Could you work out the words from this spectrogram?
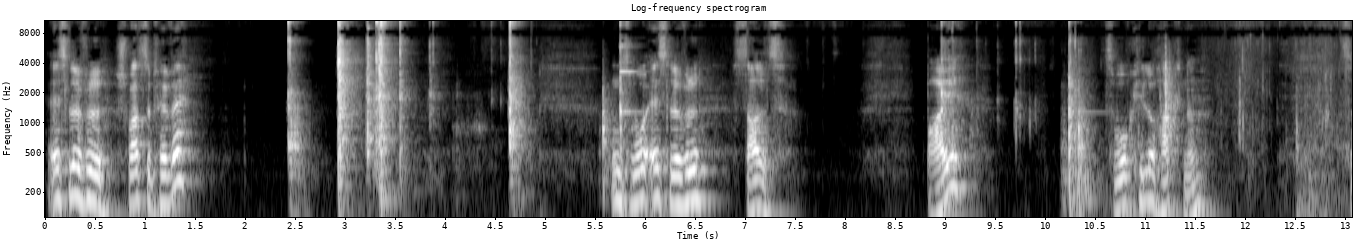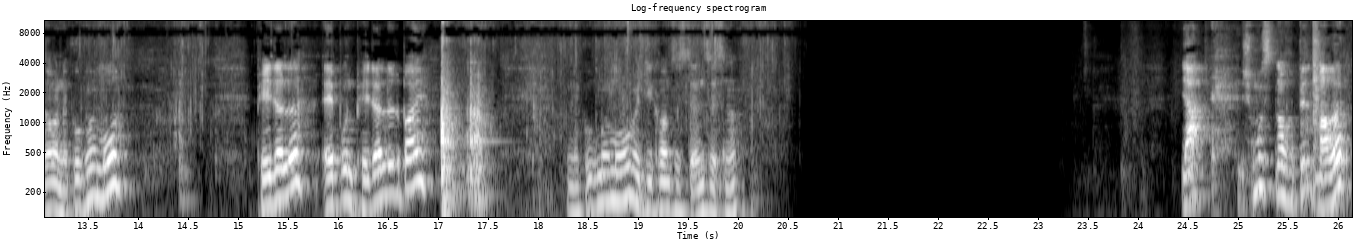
Esslöffel schwarze Pfeffer und 2 Esslöffel Salz bei 2 Kilo Hack. Ne? So, dann gucken wir mal. Peterle, Ebb und Peterle dabei. Und dann gucken wir mal, wie die Konsistenz ist. Ne? Ja, ich muss noch ein Bild machen.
